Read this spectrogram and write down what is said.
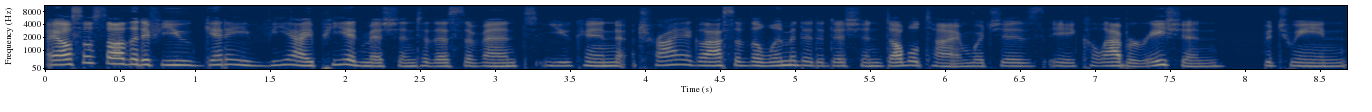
I also saw that if you get a VIP admission to this event, you can try a glass of the limited edition Double Time, which is a collaboration between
